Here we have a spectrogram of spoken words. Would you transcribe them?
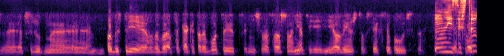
абсолютно побыстрее разобраться, как это работает, ничего страшного нет, и я уверен, что у всех все получится. Ну, если что...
